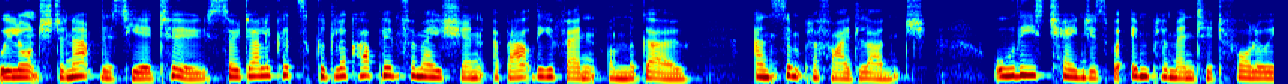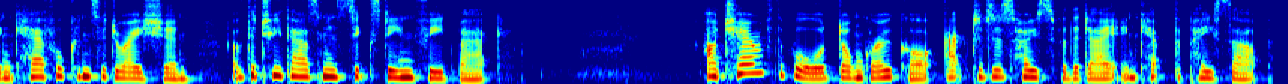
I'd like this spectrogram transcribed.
We launched an app this year too, so delegates could look up information about the event on the go and simplified lunch. All these changes were implemented following careful consideration of the 2016 feedback. Our chair of the board, Don Grocott, acted as host for the day and kept the pace up.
